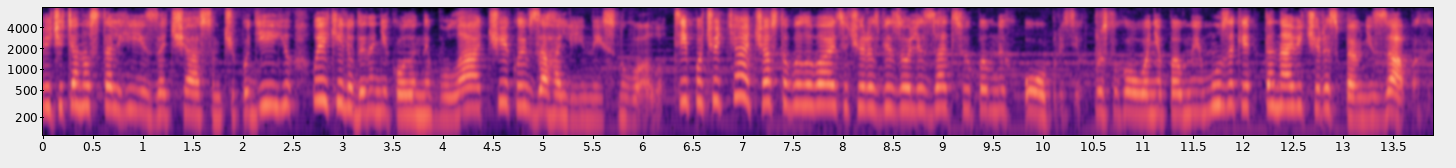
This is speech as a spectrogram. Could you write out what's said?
відчуття ностальгії за часом чи подією, у якій людина ніколи не була, чи якої взагалі не існувало. Ці почуття часто виливаються через візуалізацію певних образів, прослуховування певної музики та навіть через певні запахи.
